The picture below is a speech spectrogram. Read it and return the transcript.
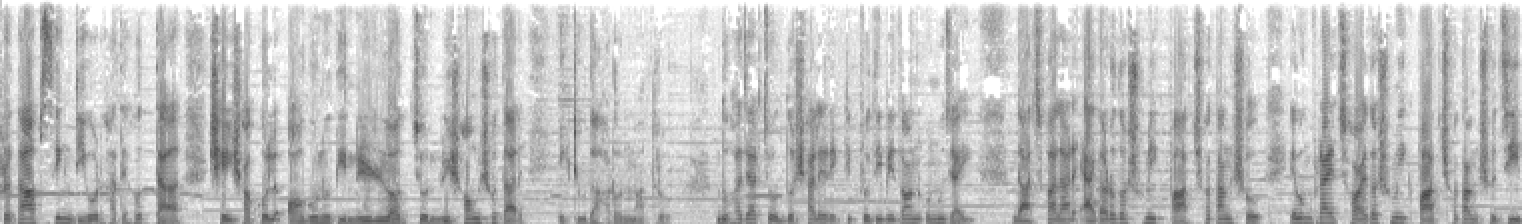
প্রতাপ সিং ডিওর হাতে হত্যা, সেই সকল অগণতি নির্লজ্জ নৃশংসতার একটি উদাহরণ মাত্র। দু হাজার চৌদ্দ সালের একটি প্রতিবেদন অনুযায়ী, গাছপালার এগারো দশমিক পাঁচ শতাংশ এবং প্রায় ছয় দশমিক পাঁচ শতাংশ জীব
